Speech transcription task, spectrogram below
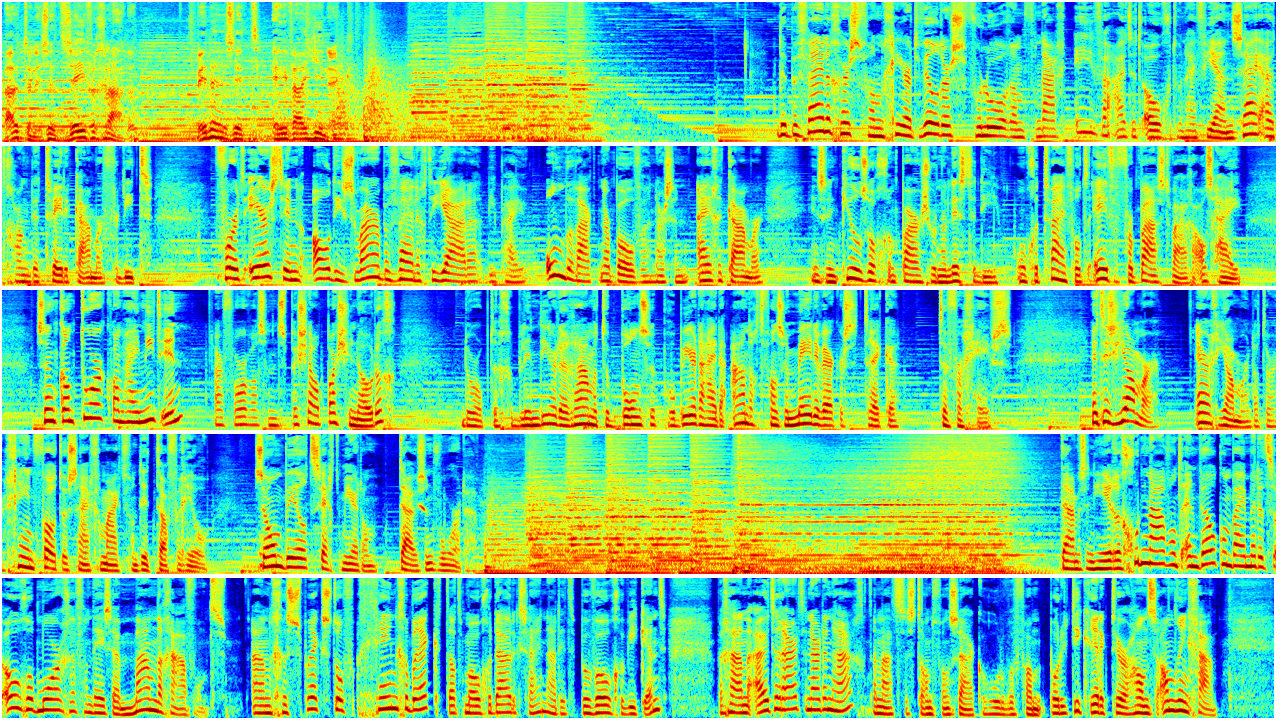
Buiten is het 7 graden. Binnen zit Eva Jinek. De beveiligers van Geert Wilders verloren hem vandaag even uit het oog... toen hij via een zijuitgang de Tweede Kamer verliet. Voor het eerst in al die zwaar beveiligde jaren... liep hij onbewaakt naar boven, naar zijn eigen kamer. In zijn kielzog een paar journalisten die ongetwijfeld even verbaasd waren als hij. Zijn kantoor kwam hij niet in, daarvoor was een speciaal pasje nodig. Door op de geblindeerde ramen te bonzen... probeerde hij de aandacht van zijn medewerkers te trekken, te vergeefs. Het is jammer, Erg jammer dat er geen foto's zijn gemaakt van dit tafereel. Zo'n beeld zegt meer dan duizend woorden. Dames en heren, goedenavond en welkom bij Met het oog op morgen van deze maandagavond. Aan gesprekstof geen gebrek, dat mogen duidelijk zijn na dit bewogen weekend. We gaan uiteraard naar Den Haag. De laatste stand van zaken horen we van politiek redacteur Hans Andringa.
